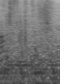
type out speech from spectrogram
calma.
